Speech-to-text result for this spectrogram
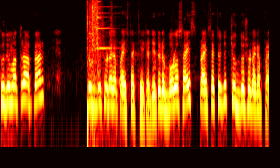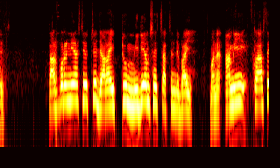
শুধুমাত্র আপনার চোদ্দোশো টাকা প্রাইস থাকছে এটা। যেহেতু এটা বড়ো সাইজ প্রাইস থাকছে হচ্ছে চোদ্দোশো টাকা প্রাইস তারপরে নিয়ে আসছি হচ্ছে যারা একটু মিডিয়াম সাইজ চাচ্ছেন যে ভাই মানে আমি ক্লাসে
